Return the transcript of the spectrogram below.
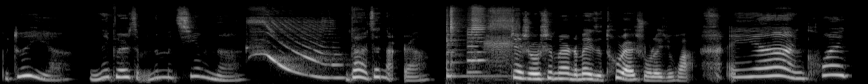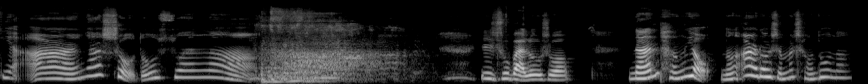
不对呀，你那边怎么那么静呢？你到底在哪儿啊？”这时候身边的妹子突然说了一句话：“哎呀，你快点儿，人家手都酸了。”日出白露说：“男朋友能二到什么程度呢？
